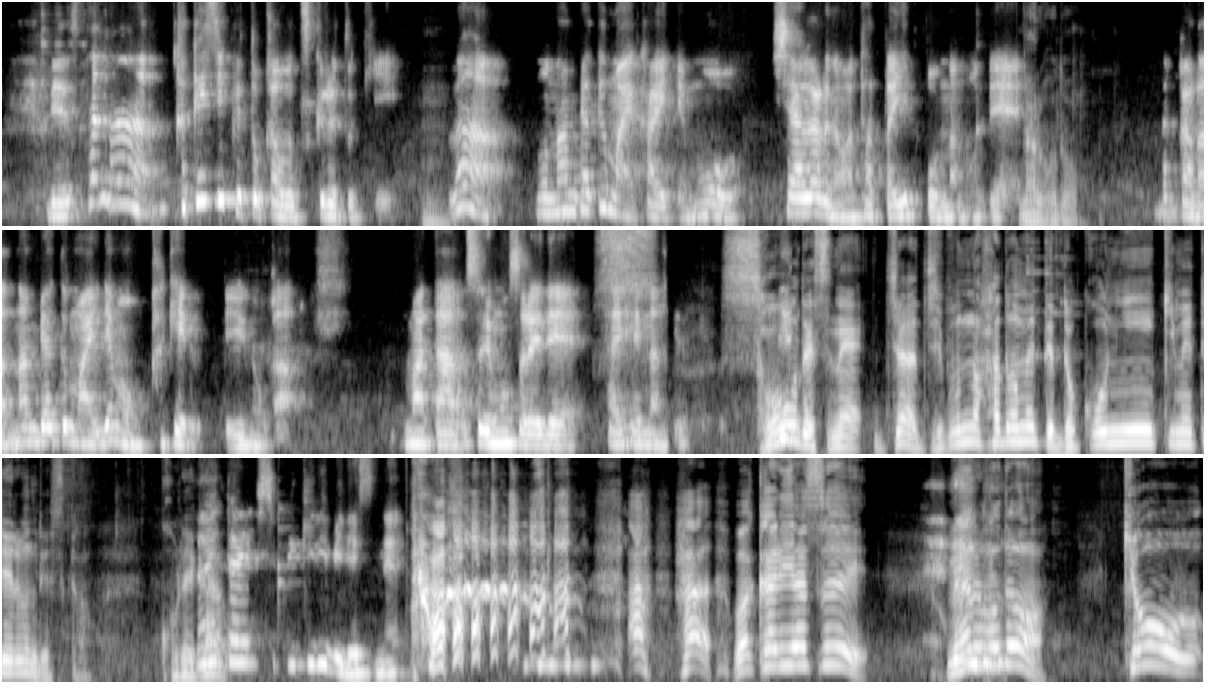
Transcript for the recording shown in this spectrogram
でただ掛け軸とかを作る時はもう何百枚書いても仕上がるのはたった1本なのでなるほど。だから何百枚でも書けるっていうのがまたそれもそれで大変なんですそうですね。じゃあ自分の歯止めってどこに決めてるんですか？これが。大体締め切り日ですね。あはわかりやすい。なるほど。今日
